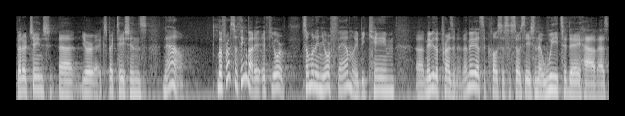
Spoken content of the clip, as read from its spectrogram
better change uh, your expectations now. But for us to think about it, if you're, someone in your family became uh, maybe the president, maybe that's the closest association that we today have as,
